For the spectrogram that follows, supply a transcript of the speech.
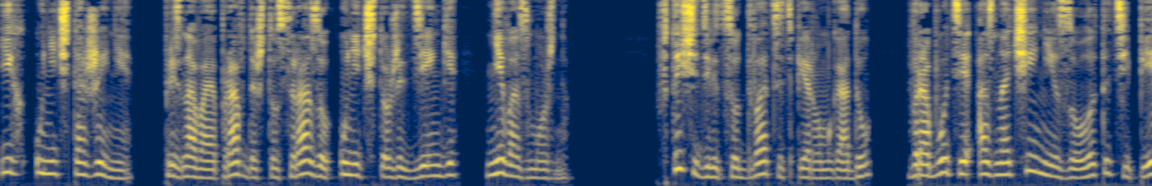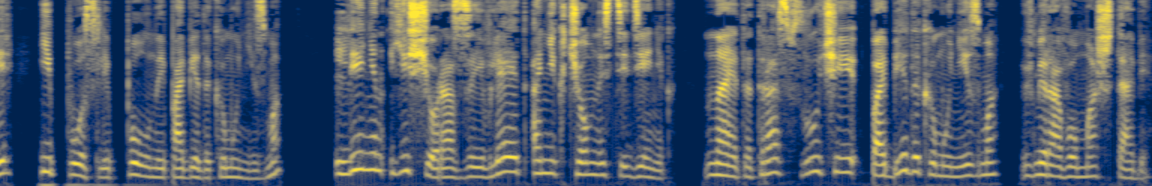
их уничтожение, признавая, правда, что сразу уничтожить деньги невозможно. В 1921 году в работе о значении золота теперь и после полной победы коммунизма Ленин еще раз заявляет о никчемности денег, на этот раз в случае победы коммунизма в мировом масштабе.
